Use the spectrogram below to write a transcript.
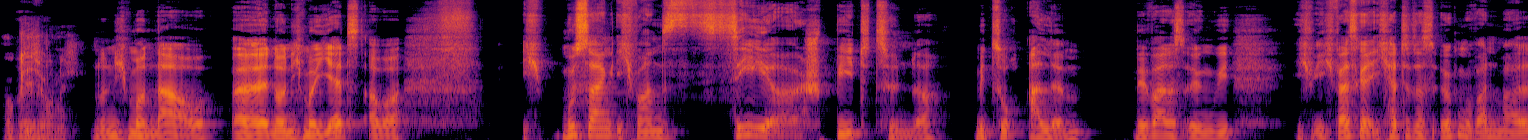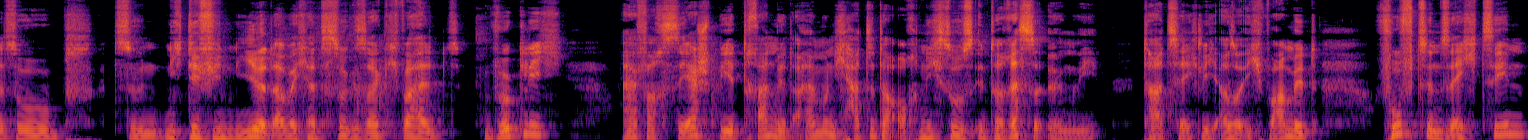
Okay, ich Ja. auch nicht. Noch nicht mal now, äh, noch nicht mal jetzt, aber ich muss sagen, ich war ein sehr Spätzünder mit so allem. Mir war das irgendwie, ich, ich weiß gar nicht, ich hatte das irgendwann mal so, pff, so nicht definiert, aber ich hatte so gesagt, ich war halt wirklich einfach sehr spät dran mit allem und ich hatte da auch nicht so das Interesse irgendwie tatsächlich. Also ich war mit 15, 16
